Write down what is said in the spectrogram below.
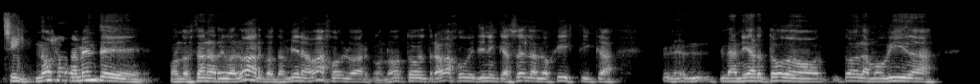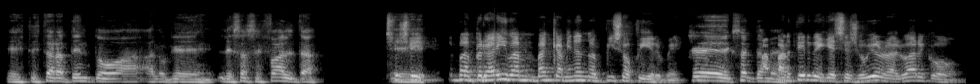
Sí. No solamente cuando están arriba del barco, también abajo del barco, ¿no? Todo el trabajo que tienen que hacer, la logística, planear todo, toda la movida, este, estar atento a, lo que les hace falta. Sí, sí, eh, pero ahí van, van caminando en piso firme. Sí, exactamente. A partir de que se subieron al barco,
